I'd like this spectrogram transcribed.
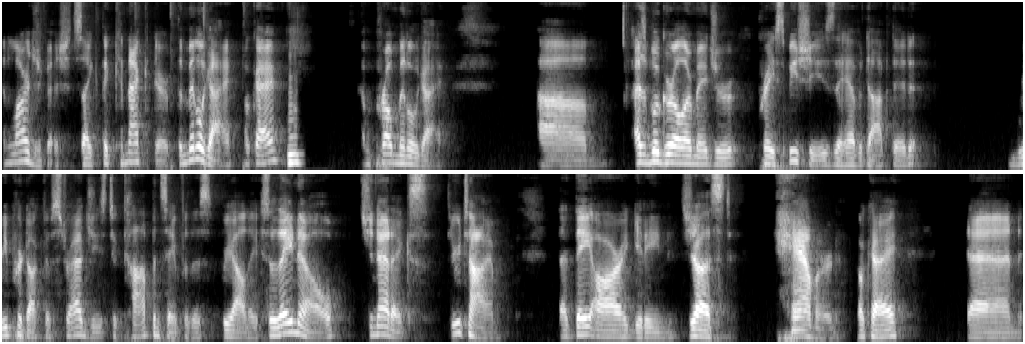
and larger fish. It's like the connector, the middle guy. Okay, Hmm. I'm pro middle guy. Um, as bluegill are major prey species, they have adopted reproductive strategies to compensate for this reality. So they know genetics through time that they are getting just hammered. Okay, and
